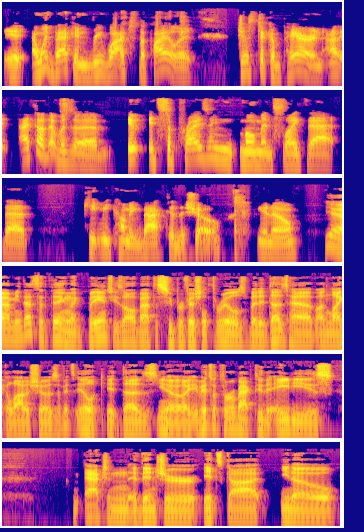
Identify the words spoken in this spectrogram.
it, i went back and rewatched the pilot just to compare and i i thought that was a it, it's surprising moments like that that keep me coming back to the show you know Yeah, I mean that's the thing. Like Banshee's all about the superficial thrills, but it does have, unlike a lot of shows of its ilk, it does. You know, if it's a throwback to the '80s action adventure, it's got you know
